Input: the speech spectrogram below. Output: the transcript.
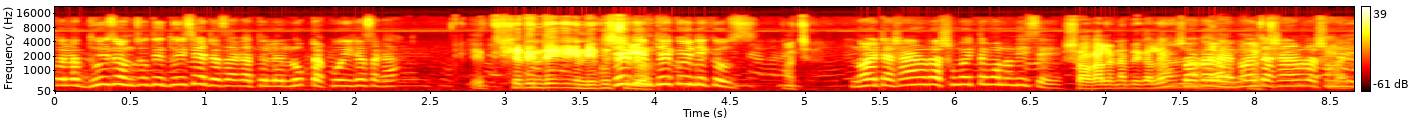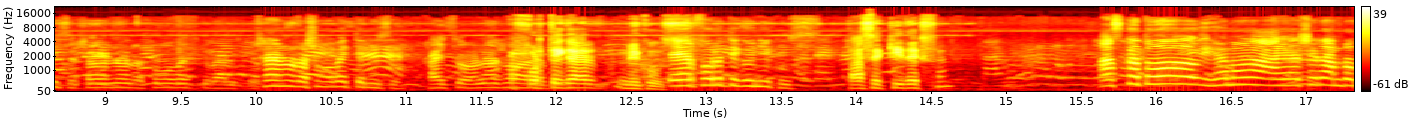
তাহলে দুইজন যদি দুই সাইডে জায়গা তাহলে লোকটা কই গেছে গা? সেদিন থেকে নিখোঁজ ছিল? সেদিন থেকেই নিখোঁজ। আচ্ছা। নয়টা সাড়ে নটার সময় তো মনে নিছে। সকালে না বিকালে? সকালে নয়টা সাড়ে নটার সময় নিছে। সাড়ে নটার সময় সাড়ে নটার সময় বাইতে নিছে। তারপর থেকে আর নিখোঁজ? এরপরে থেকে নিখোঁজ। আছে কি দেখছেন? আজকে তো এখানে আয়াসের আমরা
